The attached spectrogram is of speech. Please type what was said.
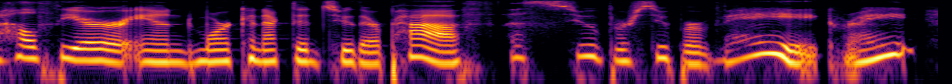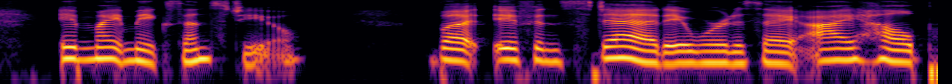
healthier and more connected to their path, that's super, super vague, right? It might make sense to you. But if instead it were to say, I help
